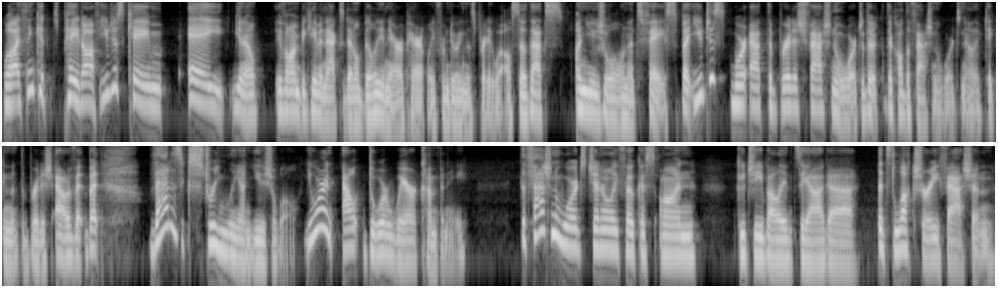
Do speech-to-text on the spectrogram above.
Well, I think it's paid off. You just came, A, you know, Yvon became an accidental billionaire apparently from doing this pretty well. So that's unusual on its face. But you just were at the British Fashion Awards, they're, they're called the Fashion Awards now. They've taken the British out of it. But that is extremely unusual. You are an outdoor wear company. The Fashion Awards generally focus on Gucci, Balenciaga, it's luxury fashion.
